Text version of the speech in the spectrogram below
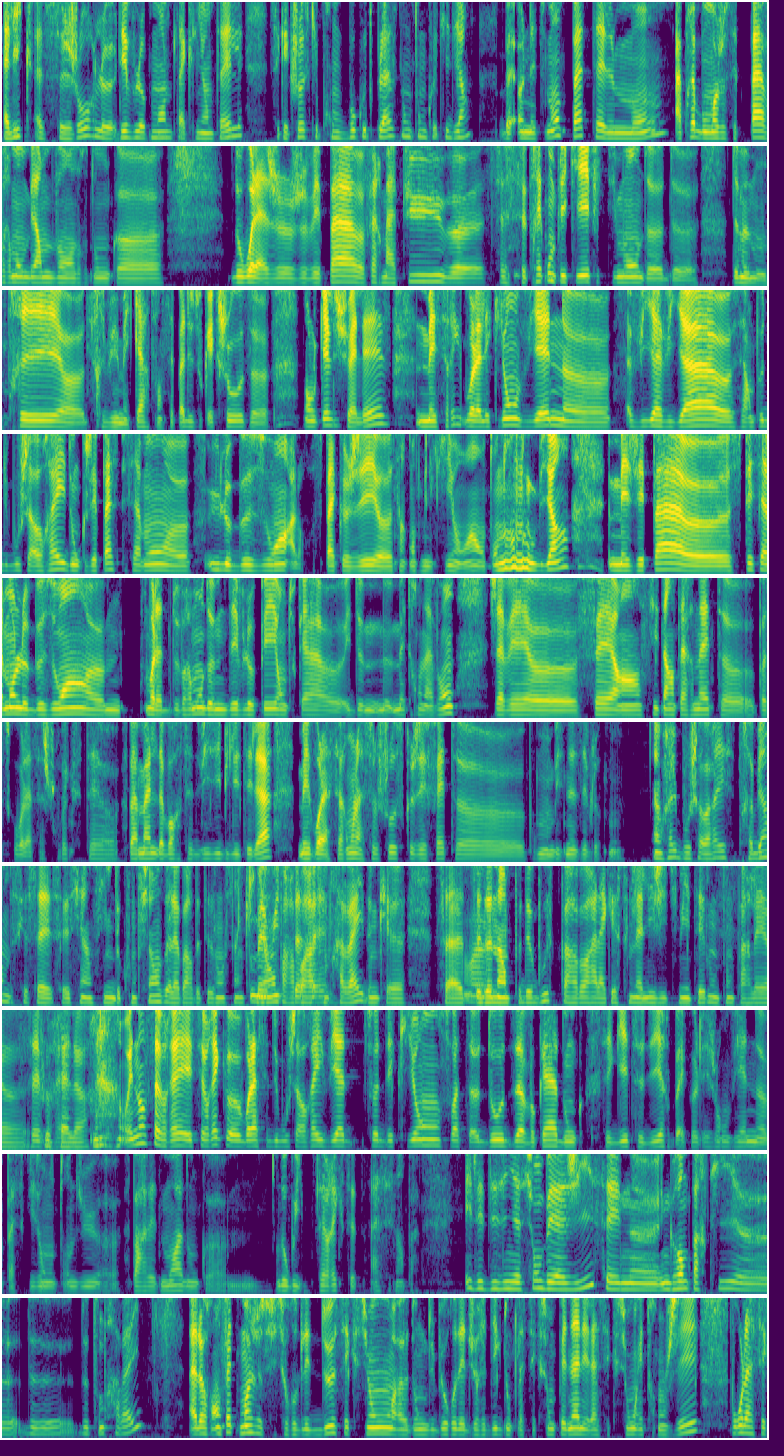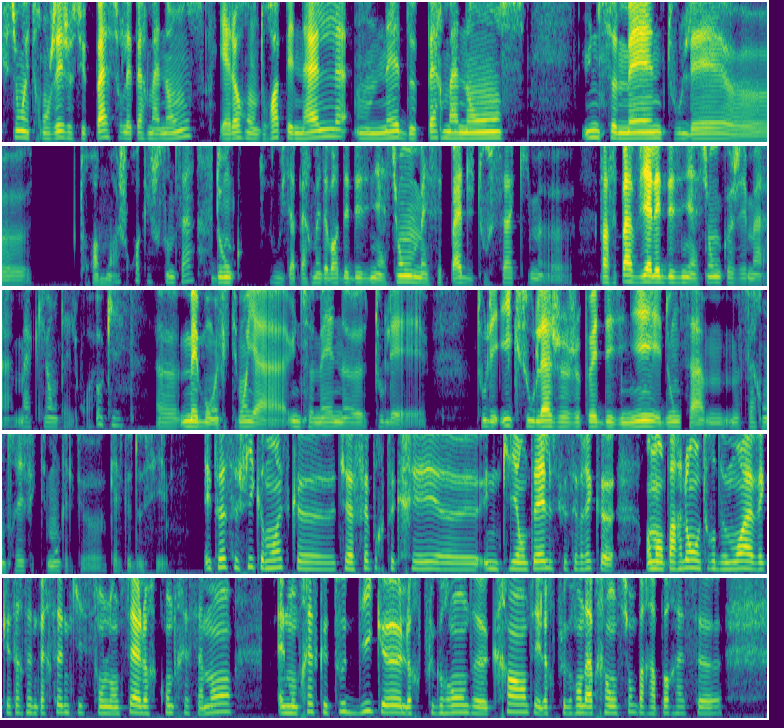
Alix, à ce jour, le développement de la clientèle, c'est quelque chose qui prend beaucoup de place dans ton quotidien? Ben, Honnêtement, pas tellement. Après, bon, moi, je ne sais pas vraiment bien me vendre, donc... Euh, donc voilà, je ne vais pas faire ma pub. C'est très compliqué, effectivement, de, de me montrer, euh, distribuer mes cartes. Enfin, c'est pas du tout quelque chose euh, dans lequel je suis à l'aise. Mais c'est vrai que voilà, les clients viennent euh, via via, c'est un peu du bouche à oreille. Donc, j'ai pas spécialement eu le besoin. Alors, c'est pas que j'ai 50 000 clients, hein, entendons-nous bien, mais j'ai pas spécialement le besoin voilà, de vraiment de me développer en tout cas et de me mettre en avant. J'avais fait un site internet parce que voilà, ça je trouvais que c'était pas mal d'avoir cette visibilité là. Mais voilà, c'est vraiment la seule chose que j'ai faite pour mon business développement. Après, le bouche à oreille, c'est très bien parce que c'est aussi un signe de confiance de la part de tes anciens ben clients par rapport à, ton travail. Donc, euh, ça te donne un peu de boost par rapport à la question de la légitimité dont on parlait euh, tout à l'heure. oui, non, c'est vrai. Et c'est vrai que voilà, c'est du bouche à oreille via soit des clients, soit d'autres avocats. Donc, c'est gai de se dire bah, que les gens viennent parce qu'ils ont entendu euh, parler de moi. Donc, donc oui, c'est vrai que c'est assez sympa. Et les désignations BAJ, c'est une, grande partie euh, de, ton travail? Alors en fait, moi je suis sur les deux sections euh, donc du bureau d'aide juridique, donc la section pénale et la section étranger. Pour la section étranger, je ne suis pas sur les permanences. Et alors en droit pénal, on est de permanence une semaine tous les euh, trois mois, je crois, quelque chose comme ça. Donc oui, ça permet d'avoir des désignations, mais c'est pas du tout ça qui me. Enfin, c'est pas via les désignations que j'ai ma, ma, clientèle, quoi. Ok. Euh, mais bon, effectivement, il y a une semaine, euh, tous, les, tous les X où là, je, peux être désignée et donc ça me fait rentrer effectivement quelques, quelques dossiers. Et toi, Sophie, comment est-ce que tu as fait pour te créer euh, une clientèle? Parce que c'est vrai qu'en en parlant autour de moi avec certaines personnes qui se sont lancées à leur compte récemment, elles m'ont presque toutes dit que leur plus grande crainte et leur plus grande appréhension par rapport à ce,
